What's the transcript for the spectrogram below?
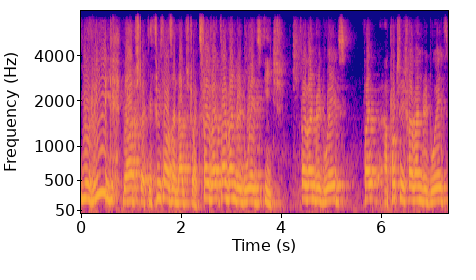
you read the abstract, the 3,000 abstracts, 500 words each. 500 words, five, approximately 500 words,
